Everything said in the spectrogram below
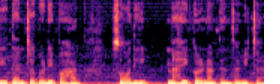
ती त्यांच्याकडे पाहात सॉरी नाही करणार त्यांचा विचार.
